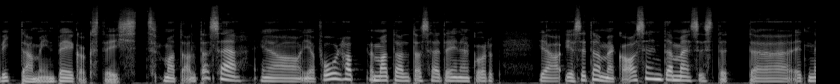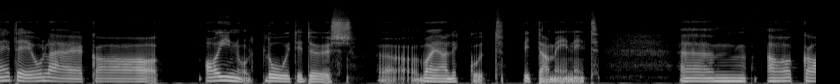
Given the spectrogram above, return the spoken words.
vitamiin B kaksteist madal tase ja, ja foolhappe madal tase teinekord ja, ja seda me ka asendame, sest et, et need ei ole ka ainult luuditöös äh, vajalikud vitamiinid. Aga,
